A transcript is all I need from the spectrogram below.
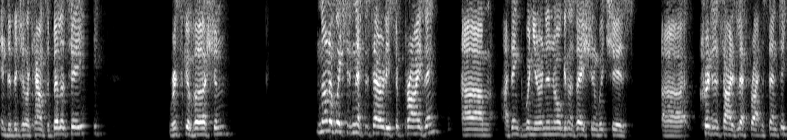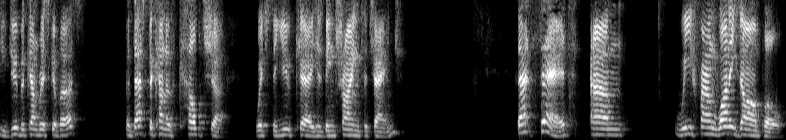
individual accountability, risk aversion, none of which is necessarily surprising. Um, I think when you're in an organization which is uh, criticized left, right, and center, you do become risk averse. But that's the kind of culture which the UK has been trying to change. That said, um, we found one example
